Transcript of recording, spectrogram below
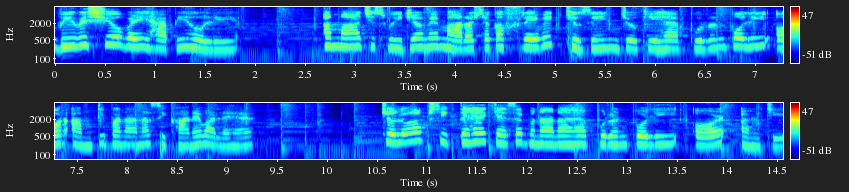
We wish you very happy Holi हम आज इस वीडियो में महाराष्ट्र का फेवरेट क्यूजिन जो कि है पुरन पोली और आमटी बनाना सिखाने वाले हैं। चलो अब सीखते हैं कैसे बनाना है पुरन पोली और आमटी।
